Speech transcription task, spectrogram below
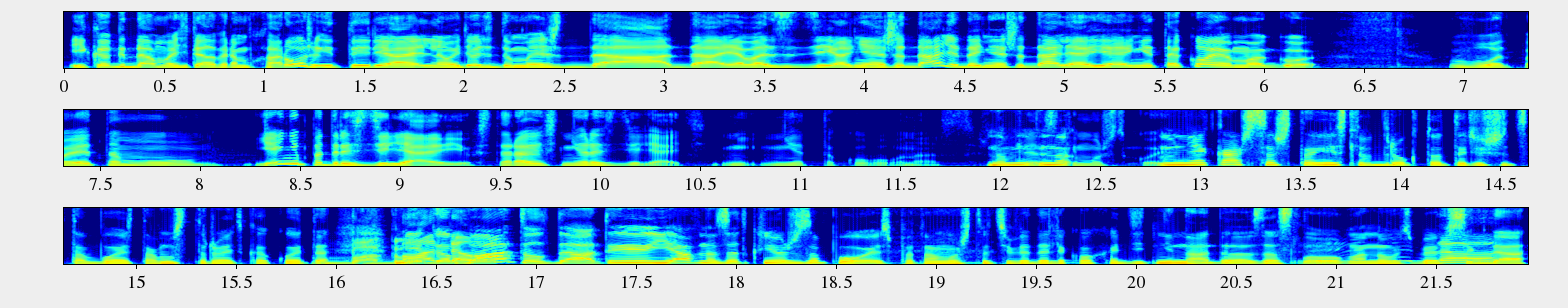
И когда материал прям хороший, и ты реально уйдешь, думаешь, да, да, я вас сделал, не ожидали, да не ожидали, а я и не такое могу. Вот, поэтому я не подразделяю их, стараюсь не разделять. Н- нет такого у нас. Ну, женский, ну, мужской. Мне кажется, что если вдруг кто-то решит с тобой там устроить какой-то мега-баттл, да, ты явно заткнешь за пояс, потому что тебе далеко ходить не надо за словом. Оно у тебя Да. всегда...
